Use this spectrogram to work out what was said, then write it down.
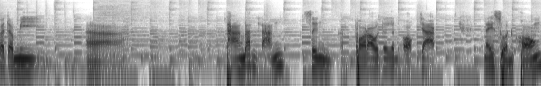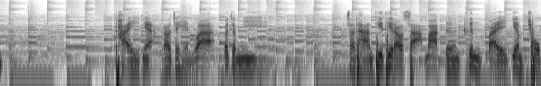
ก็จะมีทางด้านหลัง ซึ่งพอเราเดินออกจากในส่วนของ ไผ่เนี่ยเราจะเห็นว่าก็จะมีสถานที่ที่เราสามารถเดินขึ้นไปเยี่ยมชม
